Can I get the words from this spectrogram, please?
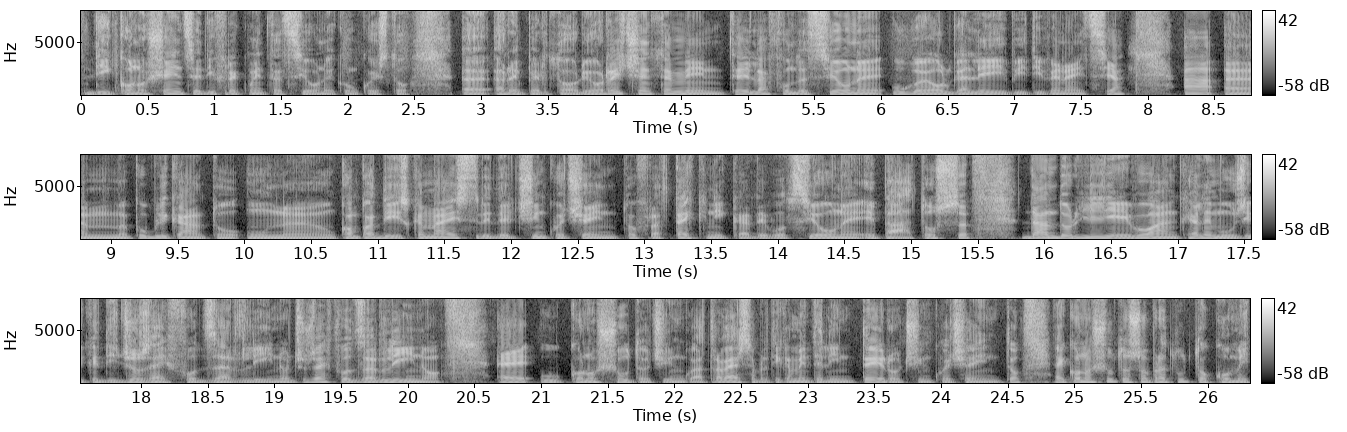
di conoscenza e di frequentazione con questo eh, repertorio. Recentemente la Fondazione Ugo e Olga Levi di Venezia ha um, pubblicato un, un compact disc Maestri del Cinquecento fra tecnica, devozione e pathos, dando rilievo anche alle musiche di Gioseffo Zarlino. Gioseffo Zarlino è conosciuto attraverso praticamente l'intero Cinquecento, è conosciuto soprattutto come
